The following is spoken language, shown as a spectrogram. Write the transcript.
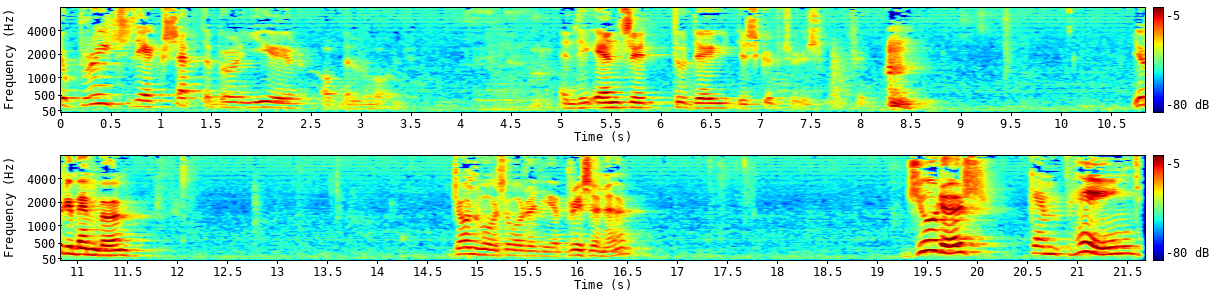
to preach the acceptable year of the Lord. And he ends it today, the scripture is fulfilled. you remember, John was already a prisoner Judas campaigned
